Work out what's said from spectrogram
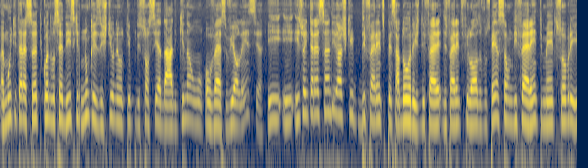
é muito interessante quando você diz que nunca existiu nenhum tipo de sociedade que não houvesse violência, e, e isso é interessante. Eu acho que diferentes pensadores, difer diferentes filósofos pensam diferentemente sobre isso,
